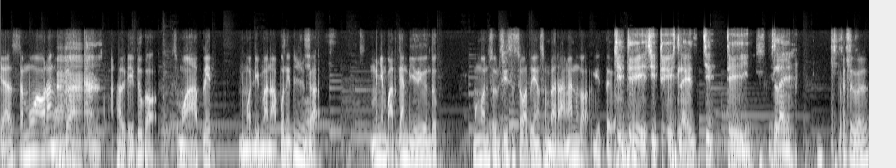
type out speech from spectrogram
Ya semua orang juga ah. melakukan hal itu kok. Semua atlet mau di mana pun itu juga menyempatkan diri untuk mengonsumsi sesuatu yang sembarangan kok gitu. cheat day, istilahnya cheat day, istilahnya. Betul.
